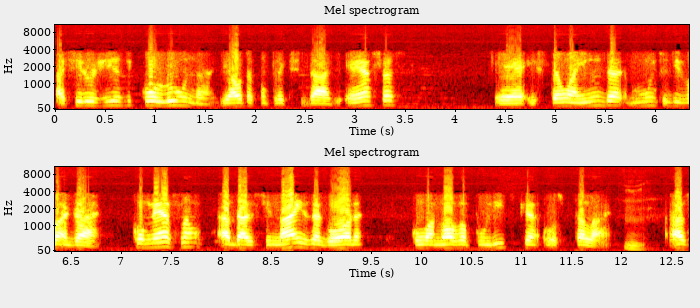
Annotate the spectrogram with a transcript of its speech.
As cirurgias de coluna de alta complexidade, essas é, estão ainda muito devagar. Começam a dar sinais agora com a nova política hospitalar. Hum. As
